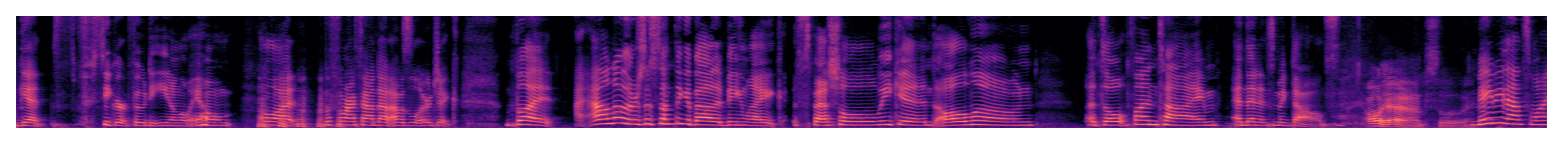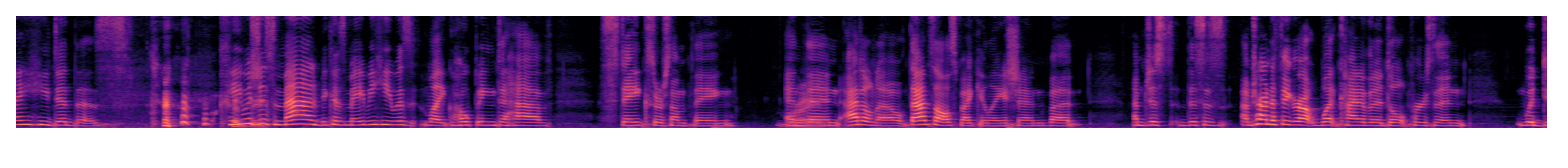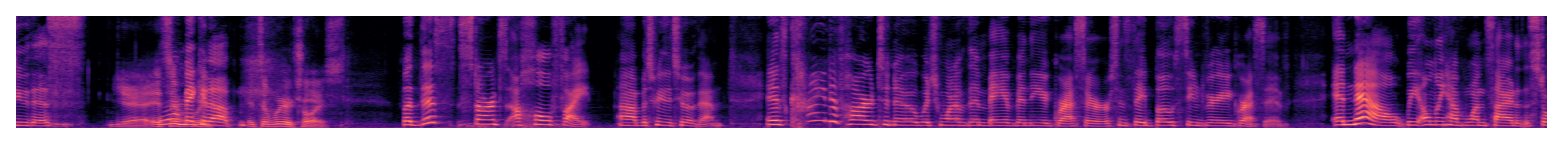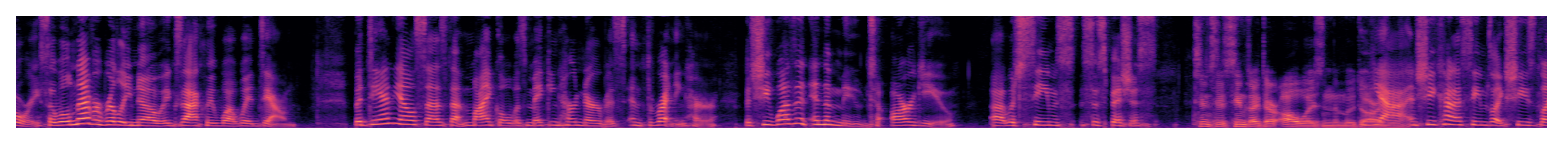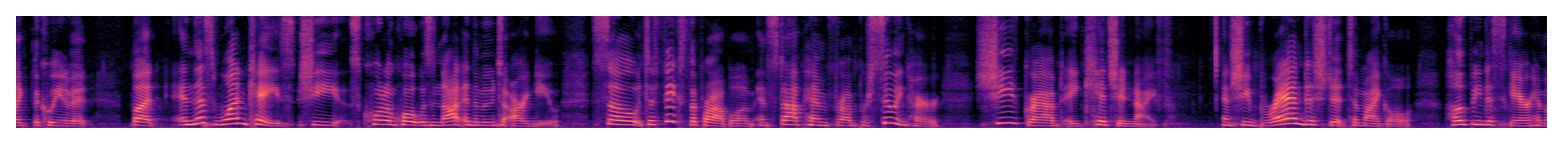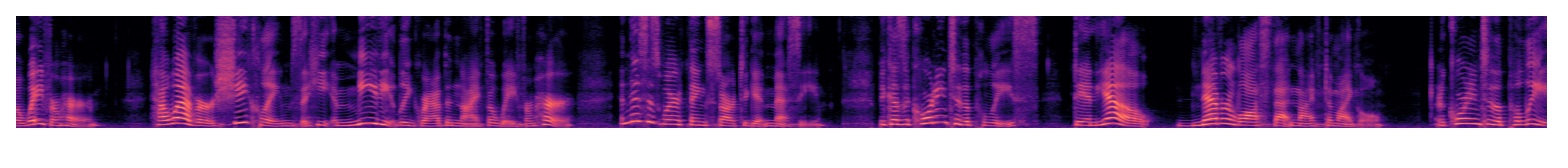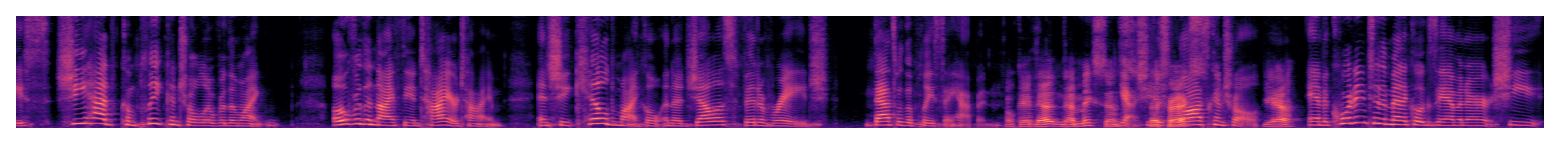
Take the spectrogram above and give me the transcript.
get f- secret food to eat on the way home a lot before I found out I was allergic. But I I don't know. There's just something about it being like special weekend, all alone, adult fun time, and then it's McDonald's. Oh yeah, absolutely. Maybe that's why he did this. he was be. just mad because maybe he was like hoping to have steaks or something. And Right. then I don't know. That's all speculation, but I'm just this is I'm trying to figure out what kind of an adult person would do this. Yeah, it's Or make it up. It's a weird choice. But this starts a whole fight uh, between the two of them. And it's kind of hard to know which one of them may have been the aggressor since they both seemed very aggressive. And now we only have one side of the story, so we'll never really know exactly what went down. But Danielle says that Michael was making her nervous and threatening her, but she wasn't in the mood to argue, uh, which seems suspicious Since it seems like they're always in the mood to argue. yeah, and she kind of seems like she's like the queen of it. But in this one case, she quote unquote was not in the mood to argue. So, to fix the problem and stop him from pursuing her, she grabbed a kitchen knife and she brandished it to Michael, hoping to scare him away from her. However, she claims that he immediately grabbed the knife away from her. And this is where things start to get messy. Because according to the police, Danielle never lost that knife to Michael. According to the police, she had complete control over the mic- over the knife the entire time, and she killed Michael in a jealous fit of rage. That's what the police say happened. Okay, that that makes sense. Yeah, she that just tracks. lost control. Yeah. And according to the medical examiner, she,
